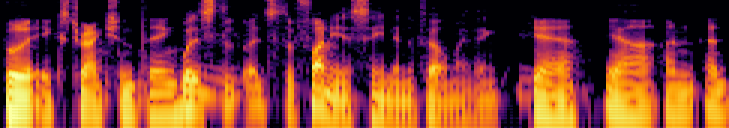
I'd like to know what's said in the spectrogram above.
bullet extraction thing. well, it's the it's the funniest scene in the film, I think. Yeah, yeah, and and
